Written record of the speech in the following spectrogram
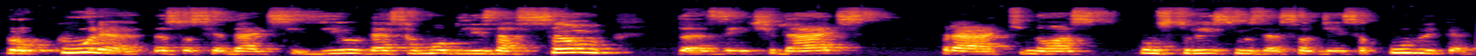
procura da sociedade civil, dessa mobilização das entidades para que nós construíssemos essa audiência pública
